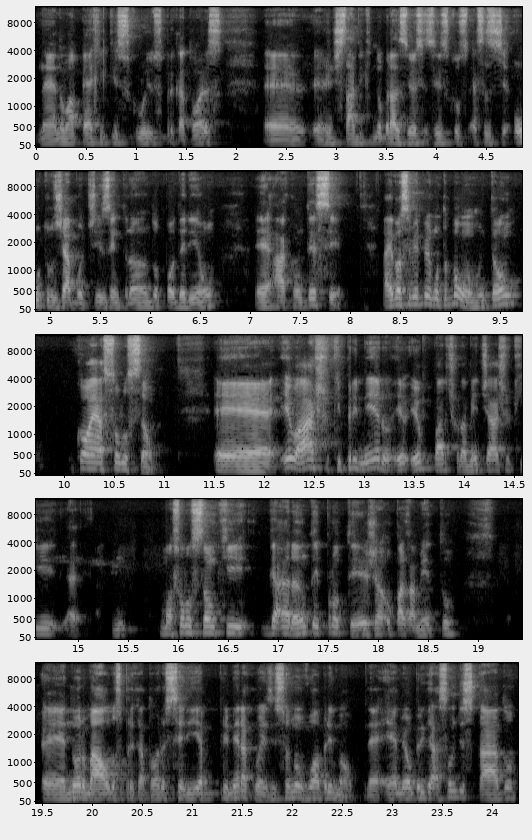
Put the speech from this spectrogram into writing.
né, numa PEC que exclui os precatórios. É, a gente sabe que no Brasil esses riscos, esses outros jabutis entrando, poderiam é, acontecer. Aí você me pergunta, bom, então qual é a solução? É, eu acho que, primeiro, eu, eu, particularmente acho que é, uma solução que garanta e proteja o pagamento é, normal dos precatórios seria a primeira coisa. Isso eu não vou abrir mão. Né? É minha obrigação de Estado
